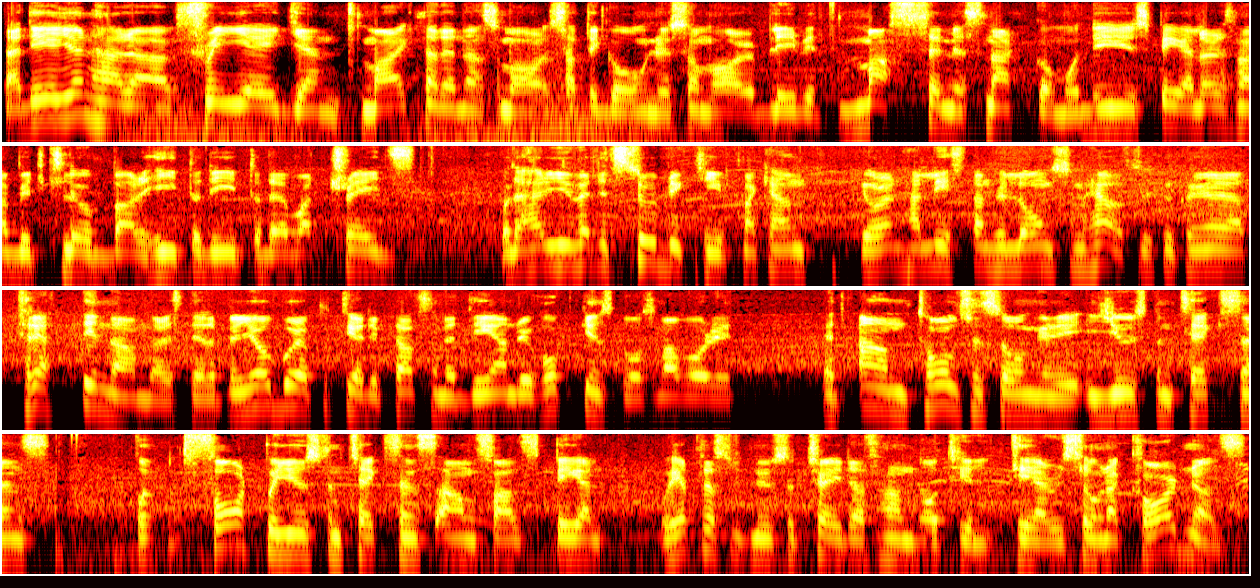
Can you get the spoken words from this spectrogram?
det är ju den här eh, free agent-marknaden som har satt igång nu som har blivit massor med snack om och det är ju spelare som har bytt klubbar hit och dit och det har varit trades. Och det här är ju väldigt subjektivt. Man kan göra den här listan hur lång som helst. Vi skulle kunna göra 30 namn där istället. Men jag börjar på tredjeplatsen med DeAndre Hopkins då som har varit ett antal säsonger i Houston Texans. Fått fart på Houston Texans anfallsspel och helt plötsligt nu så tradas han då till, till Arizona Cardinals.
